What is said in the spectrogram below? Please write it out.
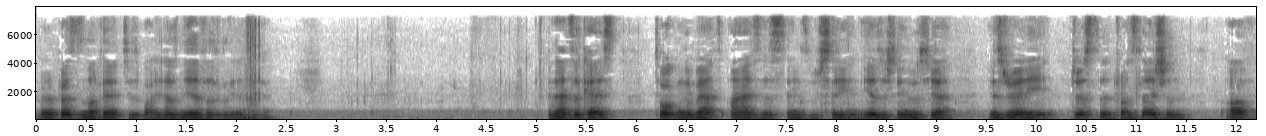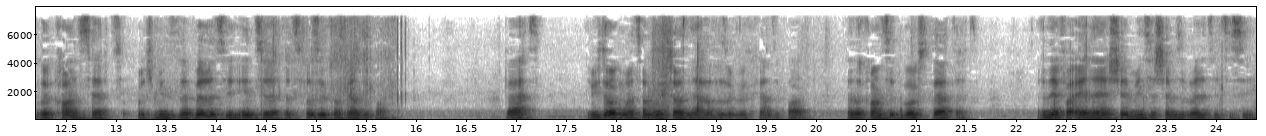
When a person is not connected to his body, he doesn't need a physical ear to hear. And that's the case. Talking about eyes as things which see and ears as things which hear is really just a translation of the concept, which means the ability, into its physical counterpart. But if you're talking about something which doesn't have a physical counterpart, then the concept works without that. And therefore, Ene Hashem means Hashem's ability to see.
